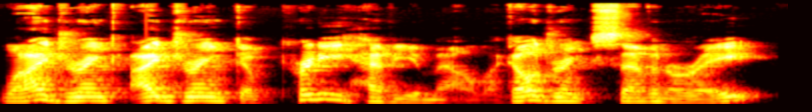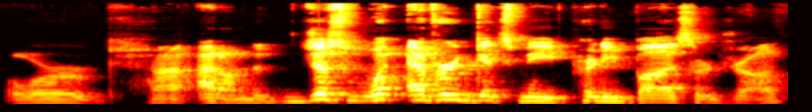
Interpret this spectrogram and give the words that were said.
when I drink, I drink a pretty heavy amount. Like I'll drink seven or eight, or I don't know, just whatever gets me pretty buzzed or drunk.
